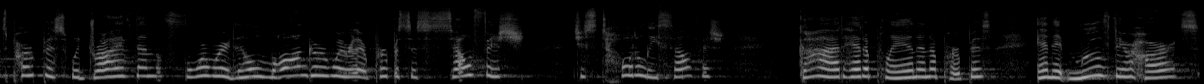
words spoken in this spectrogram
God's purpose would drive them forward. No longer were their purposes selfish, just totally selfish. God had a plan and a purpose, and it moved their hearts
